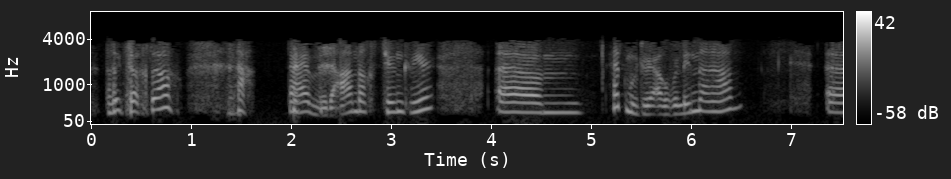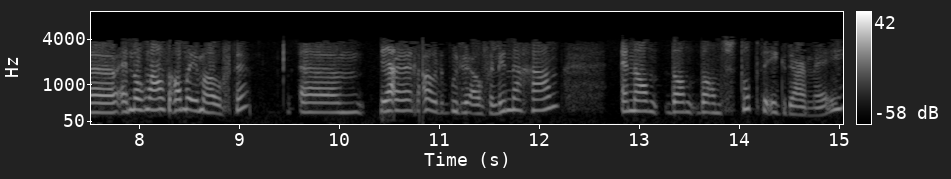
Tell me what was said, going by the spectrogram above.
Dat ik dacht, oh, nou, daar hebben we de aandachtsjunk weer. Um, het moet weer over Linda gaan. Uh, en nogmaals, allemaal in mijn hoofd, hè. Um, ja. oh, dat moet weer over Linda gaan. En dan, dan, dan stopte ik daarmee.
